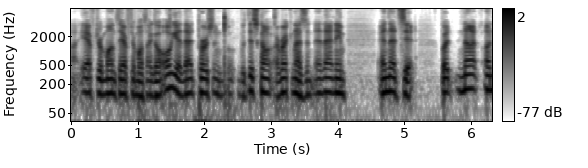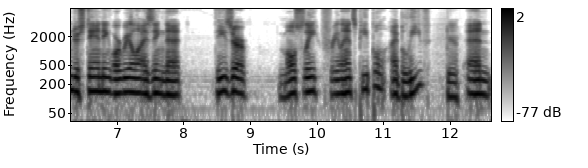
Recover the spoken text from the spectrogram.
Uh, after month after month, I go, oh yeah, that person with this, com- I recognize that, that name, and that's it. But not understanding or realizing that these are mostly freelance people, I believe, Yeah. and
